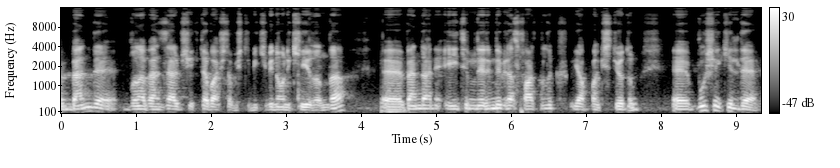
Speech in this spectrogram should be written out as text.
ben de buna benzer bir şekilde başlamıştım 2012 yılında. Ee, ben de hani eğitimlerimde biraz farklılık yapmak istiyordum. Ee, bu şekilde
